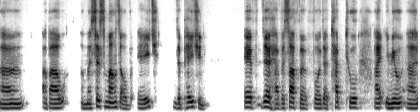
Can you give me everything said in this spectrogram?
uh, about um, six months of age, the patient if they have suffered for the type 2 uh, immune uh,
